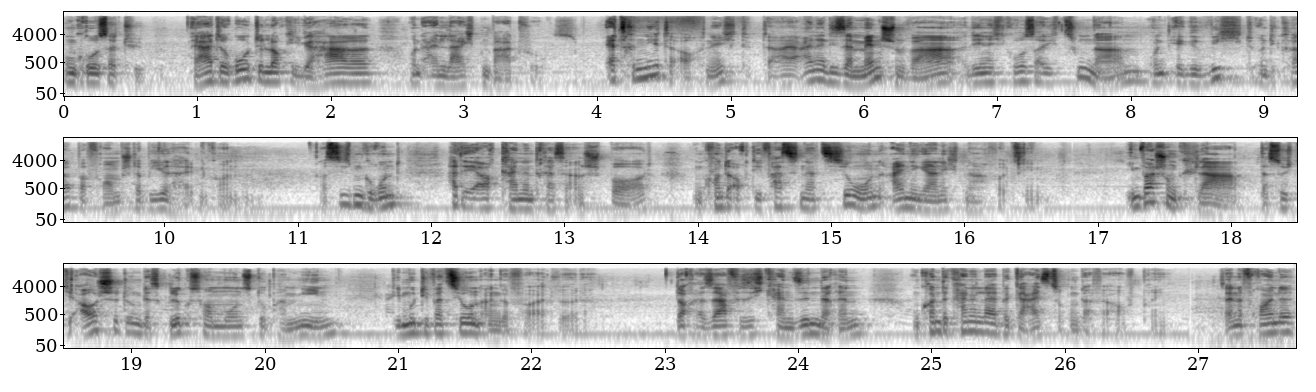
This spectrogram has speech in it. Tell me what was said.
und großer Typ. Er hatte rote, lockige Haare und einen leichten Bartwuchs. Er trainierte auch nicht, da er einer dieser Menschen war, die nicht großartig zunahmen und ihr Gewicht und die Körperform stabil halten konnten. Aus diesem Grund hatte er auch kein Interesse an Sport und konnte auch die Faszination einiger nicht nachvollziehen. Ihm war schon klar, dass durch die Ausschüttung des Glückshormons Dopamin die Motivation angefeuert würde. Doch er sah für sich keinen Sinn darin und konnte keinerlei Begeisterung dafür aufbringen. Seine Freunde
